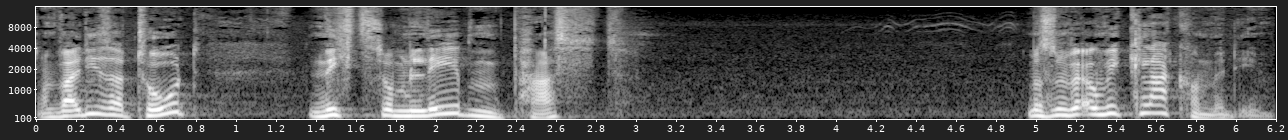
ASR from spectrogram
Und weil dieser Tod nicht zum Leben passt, müssen wir irgendwie klarkommen mit ihm.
